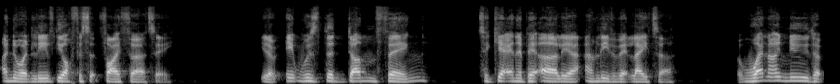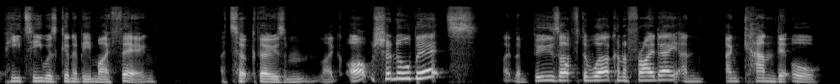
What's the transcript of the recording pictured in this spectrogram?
I knew I'd leave the office at five thirty. You know, it was the done thing to get in a bit earlier and leave a bit later. But when I knew that PT was going to be my thing, I took those mm, like optional bits, like the booze after work on a Friday, and and canned it all.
